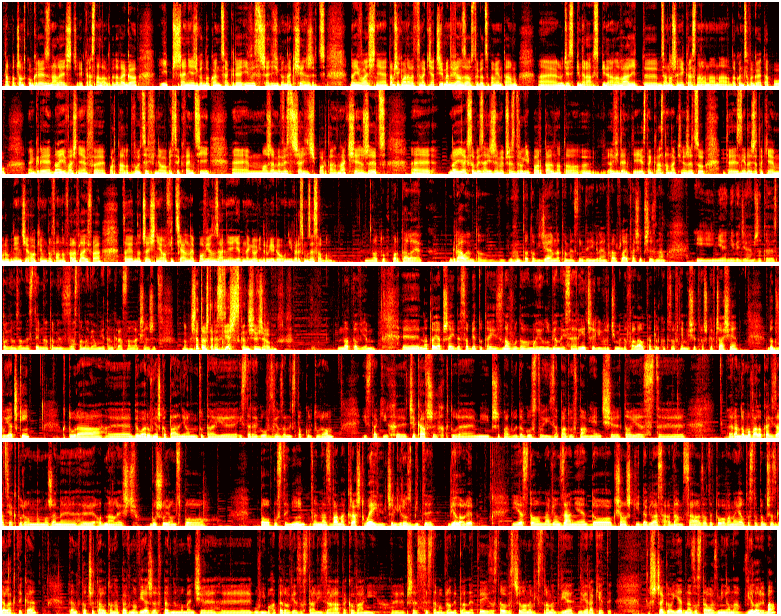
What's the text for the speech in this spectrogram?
na początku gry znaleźć krasnala ogrodowego i przenieść go do końca gry i wystrzelić go na księżyc. No i właśnie, tam się chyba nawet z tym jakiś achievement wiązał, z tego co pamiętam, e, ludzie speedra, speedrunowali zanoszenie krasnala na, na, do końcowego etapu e, gry, no i właśnie w portalu dwójcy, w finałowej sekwencji e, możemy wystrzelić portal na księżyc, no i jak sobie zajrzymy przez drugi portal, no to y, ewidentnie jest ten krasnal na Księżycu i to jest nie dość, że takie mrugnięcie okiem do fanów Half-Life'a, to jednocześnie oficjalne powiązanie jednego i drugiego uniwersum ze sobą. No tu w portale jak grałem, to to, to widziałem, natomiast nigdy nie grałem w Half-Life'a, się przyznam i nie, nie wiedziałem, że to jest powiązane z tym, natomiast zastanawiał mnie ten krasnal na Księżycu. No właśnie, to już teraz wiesz skąd się wziął. No to wiem. Y, no to ja przejdę sobie tutaj znowu do mojej ulubionej serii, czyli wrócimy do Fallouta, tylko cofniemy się troszkę w czasie do dwójeczki, która y, była również kopalnią tutaj y, easter eggów związanych z popkulturą. I z takich ciekawszych, które mi przypadły do gustu i zapadły w pamięć, to jest randomowa lokalizacja, którą możemy odnaleźć buszując po po pustyni, nazwana Crushed Whale, czyli rozbity wieloryb. Jest to nawiązanie do książki Douglasa Adamsa zatytułowanej Autostopem przez Galaktykę. Ten, kto czytał, to na pewno wie, że w pewnym momencie yy, główni bohaterowie zostali zaatakowani yy, przez system obrony planety i zostały wystrzelone w ich stronę dwie, dwie rakiety. Z czego jedna została zmieniona w wieloryba,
